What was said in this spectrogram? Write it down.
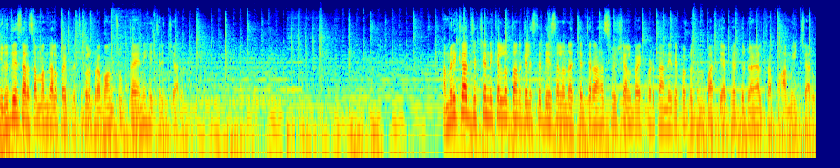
ఇరు దేశాల సంబంధాలపై ప్రతికూల ప్రభావం చూపుతాయని హెచ్చరించారు. అమెరికా అధ్యక్ష ఎన్నికల్లో తాను గెలిస్తే దేశంలోని అత్యంత రహస్య విషయాలను బయటపెడతానని రిపబ్లికన్ పార్టీ అభ్యర్థి డొనాల్డ్ ట్రంప్ హామీ ఇచ్చారు.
